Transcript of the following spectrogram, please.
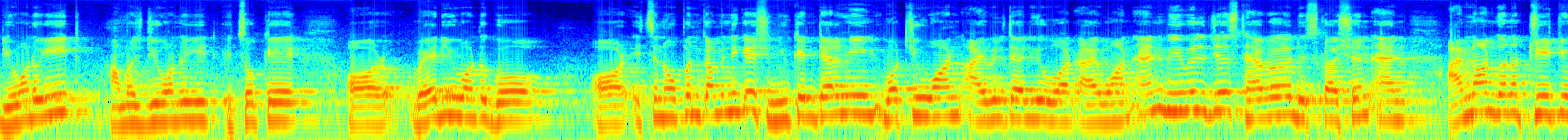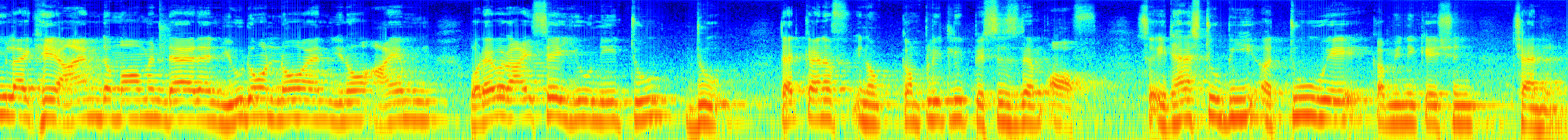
do you want to eat? How much do you want to eat? It's okay. Or where do you want to go or it's an open communication. You can tell me what you want i will tell you what i want and we will just have a discussion. And i'm not going to treat you like hey i'm the mom and dad and you don't know and you know i am whatever i say you need to do. That kind of you know completely pisses them off. So it has to be a two-way communication channel.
